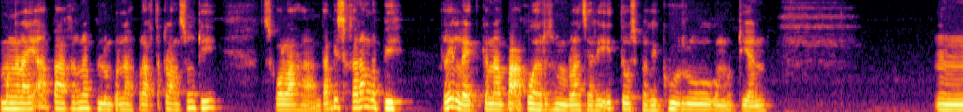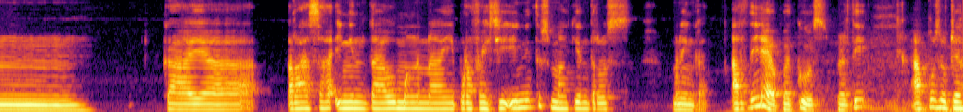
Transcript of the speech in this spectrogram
mengenai apa, karena belum pernah praktek langsung di sekolahan. Tapi sekarang lebih relate kenapa aku harus mempelajari itu sebagai guru, kemudian mmm, kayak rasa ingin tahu mengenai profesi ini tuh semakin terus meningkat. Artinya ya bagus, berarti aku sudah,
